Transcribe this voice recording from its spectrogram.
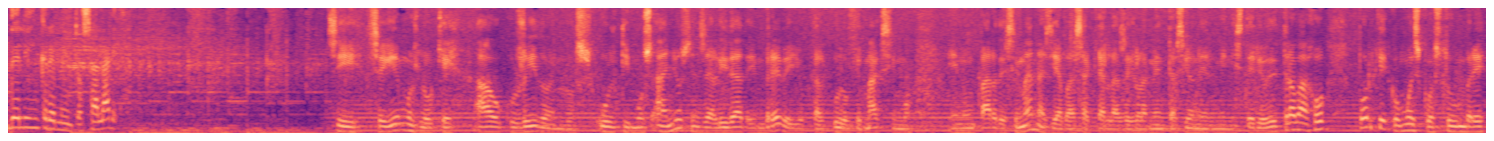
del incremento salarial. Si seguimos lo que ha ocurrido en los últimos años, en realidad en breve, yo calculo que máximo en un par de semanas ya va a sacar la reglamentación el Ministerio de Trabajo, porque como es costumbre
